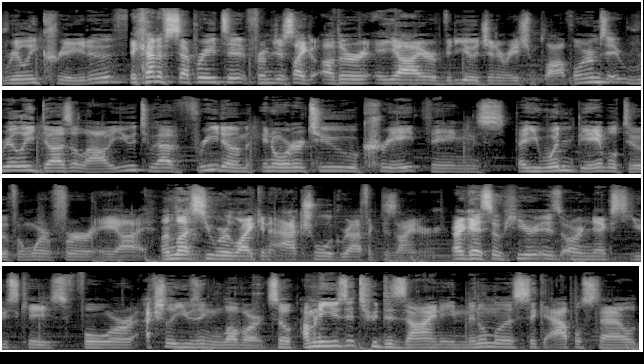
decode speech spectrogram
really creative. It kind of separates it from just like other other AI or video generation platforms, it really does allow you to have freedom in order to create things that you wouldn't be able to if it weren't for AI, unless you were like an actual graphic designer. All right, guys, so here is our next use case for actually using Lovart. So I'm gonna use it to design a minimalistic Apple style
